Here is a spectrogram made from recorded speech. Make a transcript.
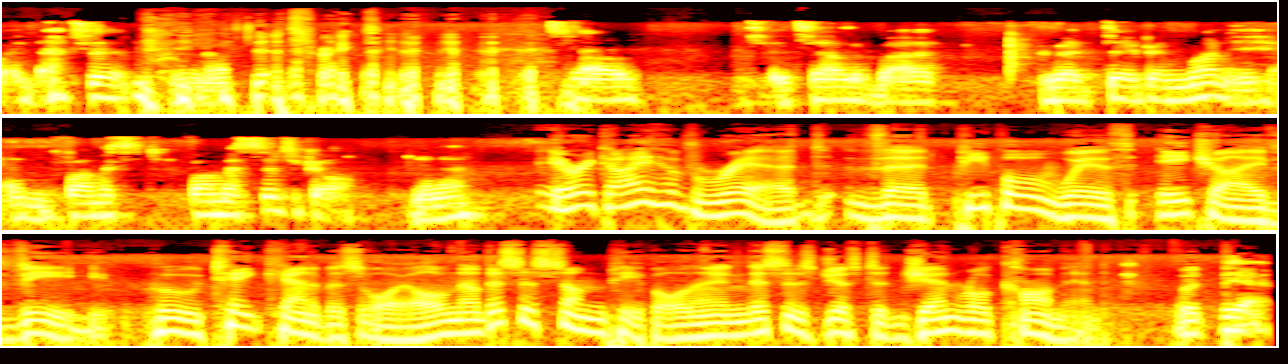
Well, that's it. You know? that's right. so it's, it's all about red tape and money and pharma- pharmaceutical, you know. Eric, I have read that people with HIV who take cannabis oil, now this is some people, and this is just a general comment, but yeah.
